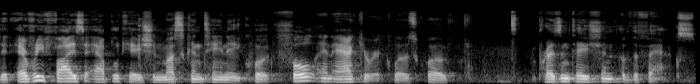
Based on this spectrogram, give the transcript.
that every FISA application must contain a quote full and accurate close quote presentation of the facts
